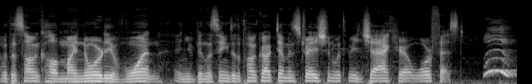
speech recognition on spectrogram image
with a song called Minority of One. And you've been listening to the punk rock demonstration with me, Jack, here at Warfest. Minority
